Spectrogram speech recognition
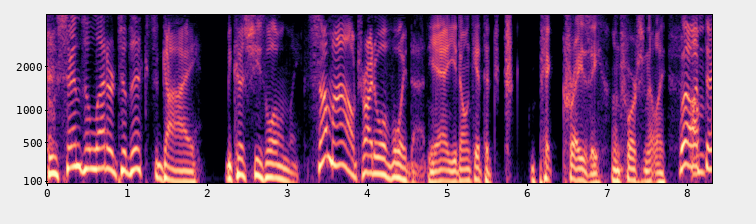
who sends a letter to this guy because she's lonely. Somehow try to avoid that. Yeah, you don't get to tr- pick crazy, unfortunately. Um, Well, if they're-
